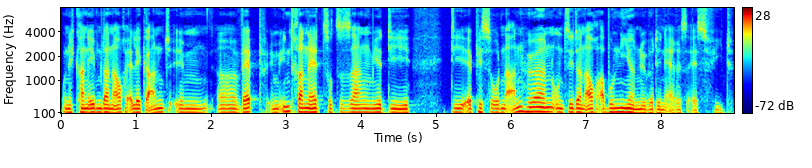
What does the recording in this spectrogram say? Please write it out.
und ich kann eben dann auch elegant im äh, Web, im Intranet sozusagen mir die, die Episoden anhören und sie dann auch abonnieren über den RSS-Feed.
